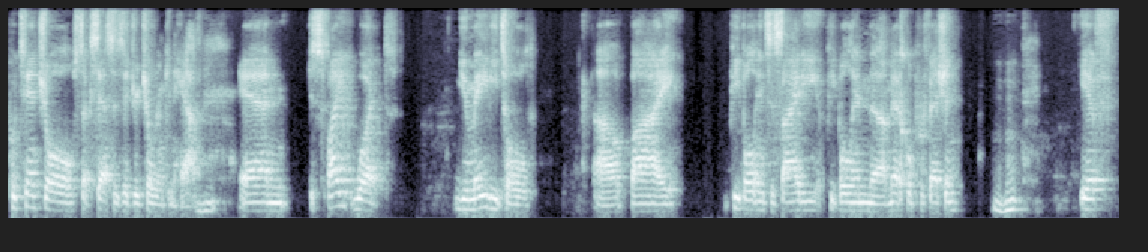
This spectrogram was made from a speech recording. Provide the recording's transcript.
potential successes that your children can have. Mhm. And despite what you may be told uh, by people in society, people in the medical profession, hmm if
